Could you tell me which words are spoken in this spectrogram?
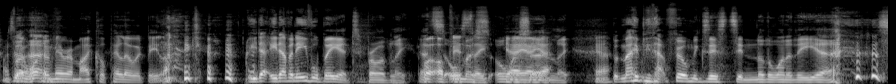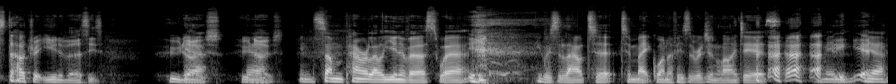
I don't But, know what um, mirror Michael Piller would be like. He'd, he'd have an evil beard, probably. That's Well, obviously. almost, almost yeah, yeah. certainly. Yeah. But maybe that film exists in another one of the uh, Star Trek universes. Who knows? Who knows? In some parallel universe where he was allowed to, to make one of his original ideas. I mean, yeah.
